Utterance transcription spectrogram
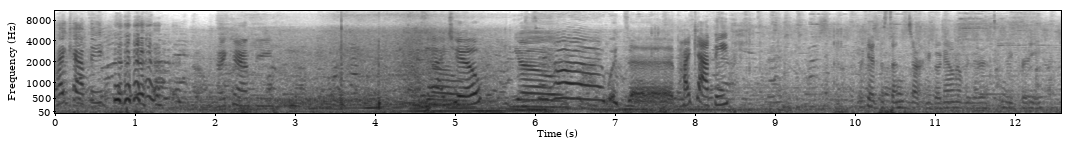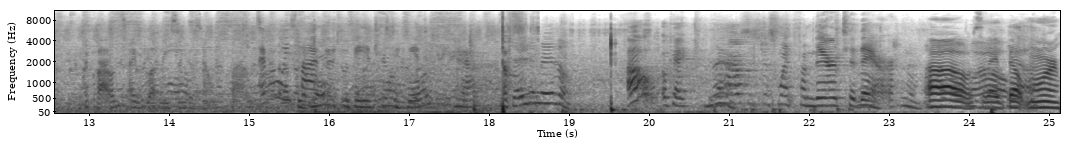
Hi, Kathy. Hi, Kathy. Say hi too. Yo. Say hi. What's up? Hi, Kathy. Look at the sun starting to go down over there. It's gonna be pretty. The clouds. I love when the sun goes down. The clouds. I've always thought that it would be interesting to be Yeah. Oh, okay. The houses just went from there to there. Mm. Oh, so they've built more.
